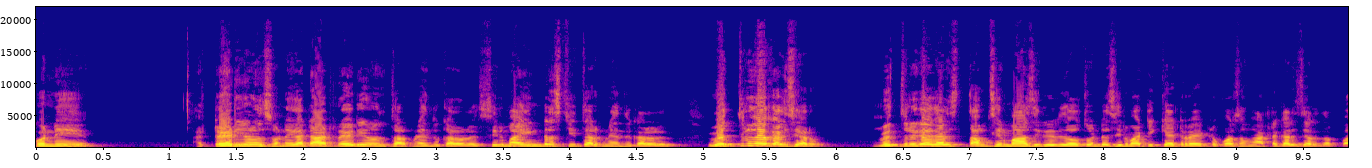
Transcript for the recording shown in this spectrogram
కొన్ని ట్రేడ్ యూనియన్స్ ఉన్నాయి కాబట్టి ఆ ట్రేడ్ యూనియన్స్ తరపున ఎందుకు కలవలేదు? సినిమా ఇండస్ట్రీ తరపున ఎందుకు కలవలేదు? వ్యక్తులుగా కలిశారు. వ్యక్తులుగా కలిసి తమ సినిమా రిలీజ్ అవుతుంటే సినిమా టికెట్ రేట్ల కోసం అట్లా కలిశారు తప్ప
